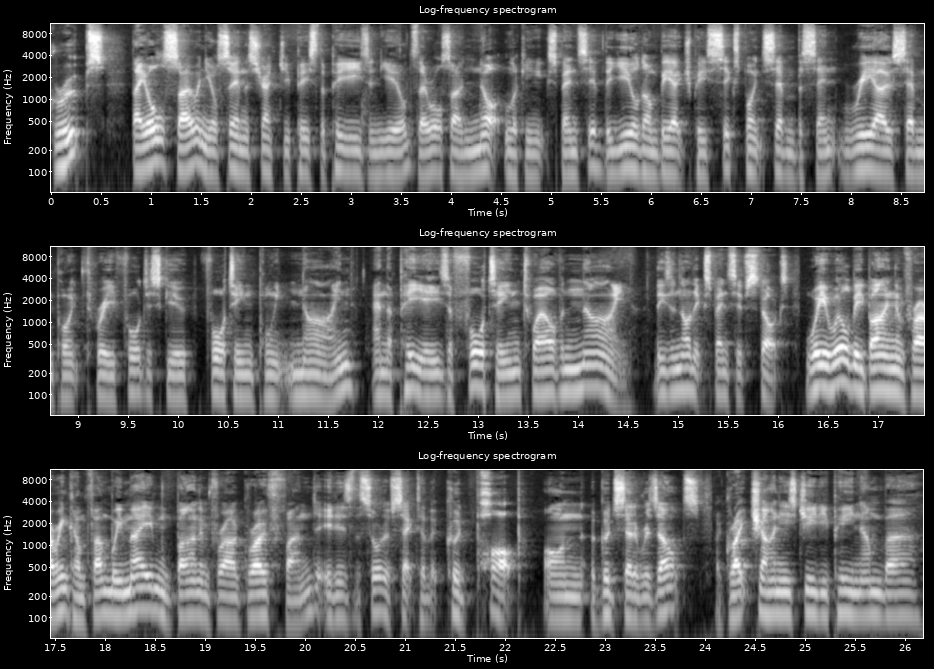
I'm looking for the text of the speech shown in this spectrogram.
groups. They also, and you'll see in the strategy piece, the PEs and yields, they're also not looking expensive. The yield on BHP 6.7%, Rio 7.3, Fortescue 14.9, and the PEs are 14, 12, and 9. These are not expensive stocks. We will be buying them for our income fund. We may even buy them for our growth fund. It is the sort of sector that could pop on a good set of results, a great Chinese GDP number,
